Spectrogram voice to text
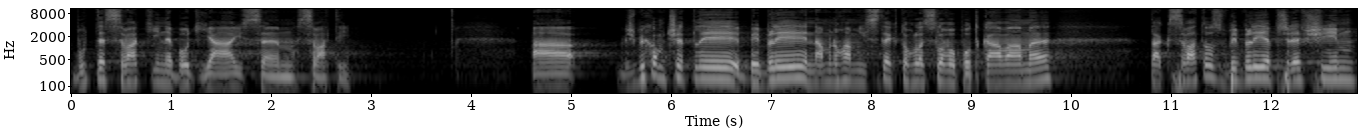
buďte svatí, neboť já jsem svatý. A když bychom četli Bibli, na mnoha místech tohle slovo potkáváme, tak svatost v Biblii je především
